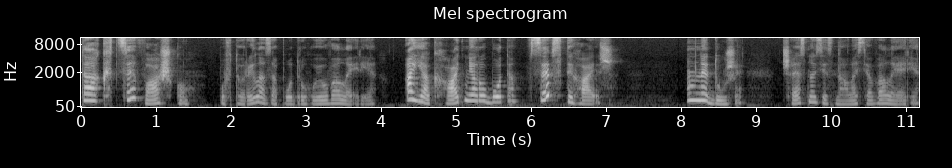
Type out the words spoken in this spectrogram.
Так, це важко, повторила за подругою Валерія. А як хатня робота? Все встигаєш? Не дуже, чесно зізналася Валерія.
